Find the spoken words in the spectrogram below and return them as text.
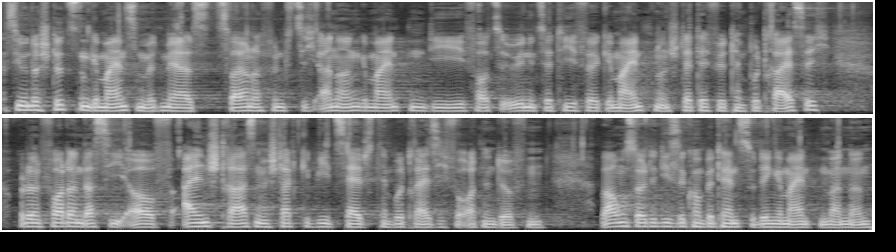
Sie unterstützen gemeinsam mit mehr als 250 anderen Gemeinden die VCÖ-Initiative Gemeinden und Städte für Tempo 30 oder fordern, dass sie auf allen Straßen im Stadtgebiet selbst Tempo 30 verordnen dürfen. Warum sollte diese Kompetenz zu den Gemeinden wandern?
